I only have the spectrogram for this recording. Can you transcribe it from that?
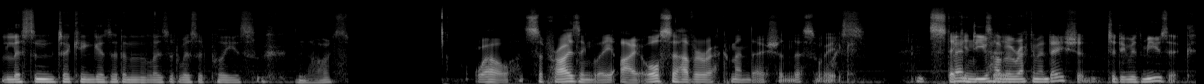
Listen to King Gizzard and the Lizard Wizard, please. nice. Well, surprisingly, I also have a recommendation this week. Nice. Sticking Ben, do you to, have a recommendation to do with music?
